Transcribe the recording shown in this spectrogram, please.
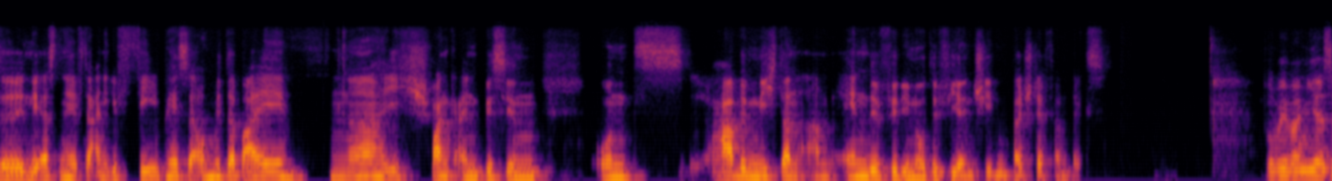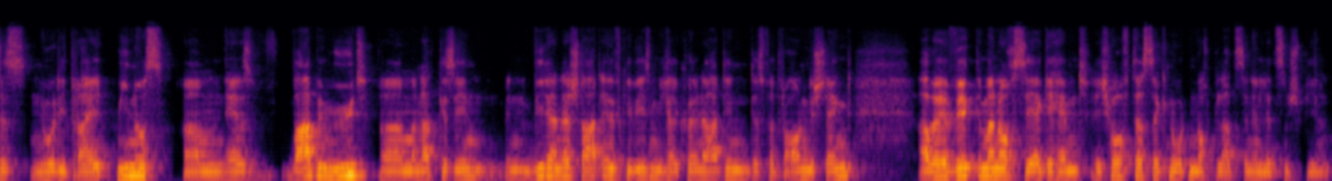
Äh, in der ersten Hälfte einige Fehlpässe auch mit dabei. Na, ich schwank ein bisschen und habe mich dann am Ende für die Note 4 entschieden bei Stefan Lex. Tobi, bei mir ist es nur die 3 Minus. Ähm, er ist, war bemüht. Äh, man hat gesehen, bin wieder in der Startelf gewesen. Michael Kölner hat ihm das Vertrauen geschenkt. Aber er wirkt immer noch sehr gehemmt. Ich hoffe, dass der Knoten noch platzt in den letzten Spielen.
